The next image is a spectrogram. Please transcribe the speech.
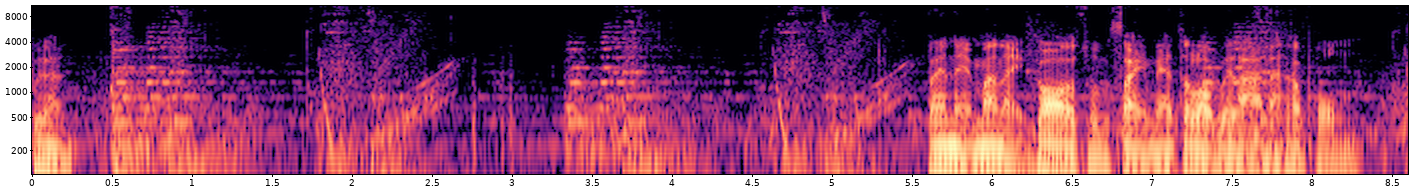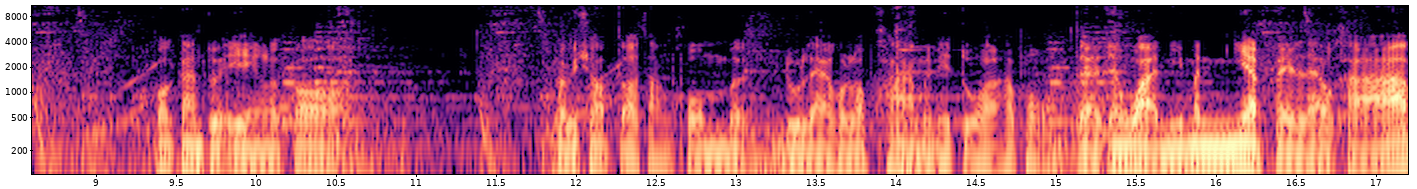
เพื่อนๆไปไหนมาไหนก็สวมใส่แมสตลอดเวลานะครับผม ป้องกันตัวเองแล้วก็รับผิดชอบต่อสังคมดูแลคนรอบข้างไปในตัวครับผม แต่จังหวะนี้มันเงียบไปแล้วครับ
